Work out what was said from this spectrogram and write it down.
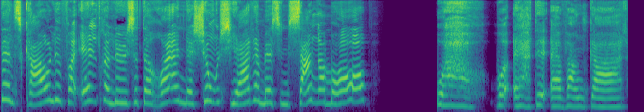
den skravlede forældreløse, der rører en nations hjerte med sin sang om håb. Wow, hvor er det avantgarde.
